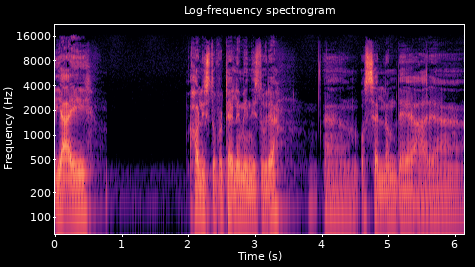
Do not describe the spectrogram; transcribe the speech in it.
jeg har lyst til å fortelle min historie. Um, og selv om det er eh,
